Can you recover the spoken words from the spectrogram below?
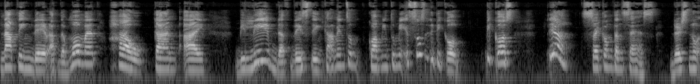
nothing there at the moment. How can I believe that this thing coming to coming to me it's so difficult because yeah circumstances. There's no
